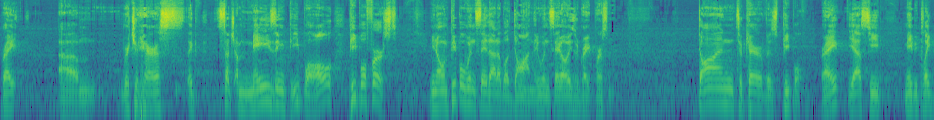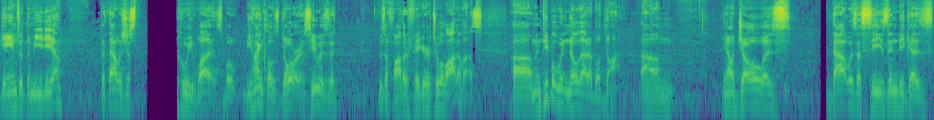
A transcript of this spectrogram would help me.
right? Um, Richard Harris, like such amazing people. People first, you know, and people wouldn't say that about Don. They wouldn't say, "Oh, he's a great person." Don took care of his people, right? Yes, he maybe played games with the media, but that was just who he was. But behind closed doors, he was a he was a father figure to a lot of us, um, and people wouldn't know that about Don. Um, you know, Joe was that was a season because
